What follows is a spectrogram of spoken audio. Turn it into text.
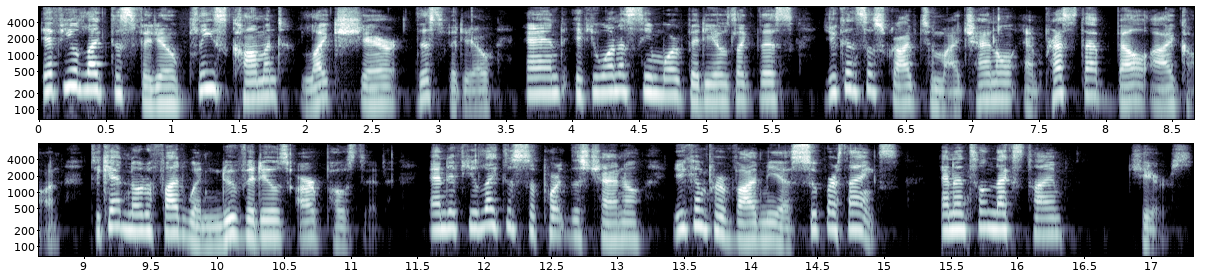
If you like this video, please comment, like, share this video, and if you want to see more videos like this, you can subscribe to my channel and press that bell icon to get notified when new videos are posted. And if you'd like to support this channel, you can provide me a super thanks. And until next time, cheers.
